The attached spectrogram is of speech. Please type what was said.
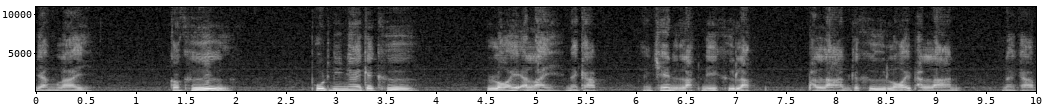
อย่างไร ก็คือพูดง่ายๆก็คือร้อยอะไรนะครับ อย่างเช่น หลักนี้คือหลักพันล้านก็คือร้อยพันล้านนะครับ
